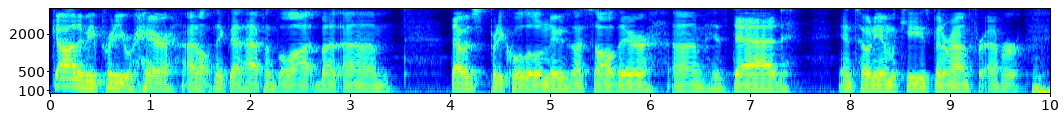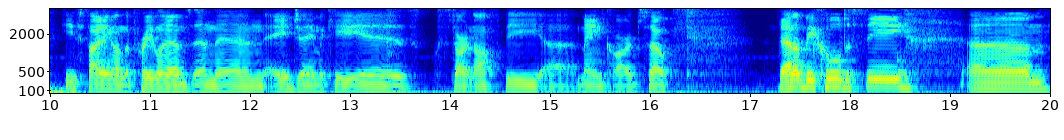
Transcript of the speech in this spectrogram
got to be pretty rare. I don't think that happens a lot, but um, that was pretty cool little news I saw there. Um, his dad, Antonio McKee, has been around forever. He's fighting on the prelims, and then AJ McKee is starting off the uh, main card. So that'll be cool to see. Um,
